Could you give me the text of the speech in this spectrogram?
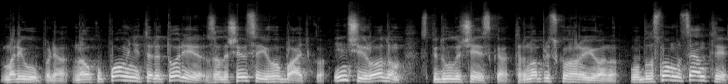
Маріуполя. На окупованій території залишився його батько. Інший родом з Підволочиська Тернопільського району. В обласному центрі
